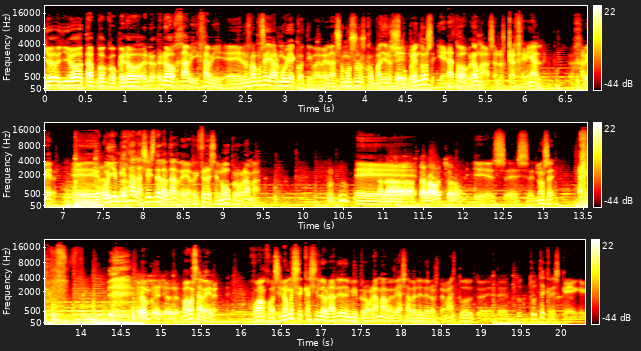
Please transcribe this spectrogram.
Yo, yo tampoco, pero no, no, Javi, Javi, eh, nos vamos a llevar muy bien contigo, de verdad. Somos unos compañeros Sí, sí, estupendos y era todo broma, o sea, nos caes genial. Javier, eh, hoy empieza a las 6 de la tarde, Refresh, el nuevo programa. Eh, A la- hasta las 8, ¿no? es- es- no sé. Sí, No, sí, yo- vamos a ver. Juanjo, si no me sé casi el horario de mi programa, me voy a saber el de los demás. ¿Tú, tú, tú- tú- tú te crees que...? que-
